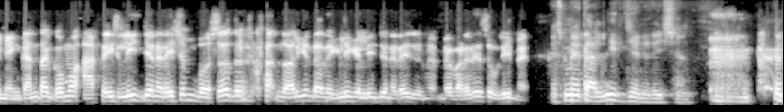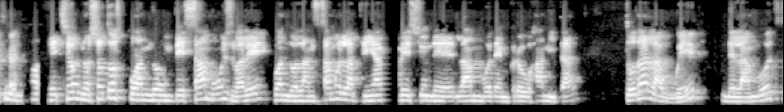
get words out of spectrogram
y me encanta cómo hacéis Lead Generation vosotros cuando alguien te hace clic en Lead Generation. Me, me, parece sublime. Es Meta Lead Generation. De hecho, nosotros cuando empezamos, ¿vale? Cuando lanzamos la primera versión de Lambot en ProHam y tal, toda la web de Lambot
